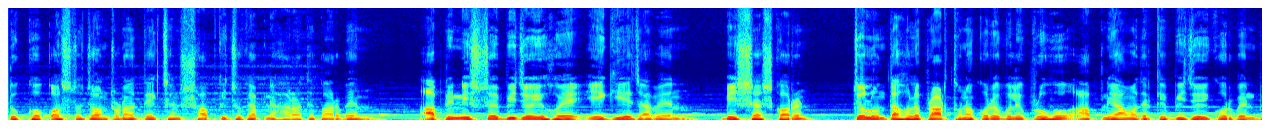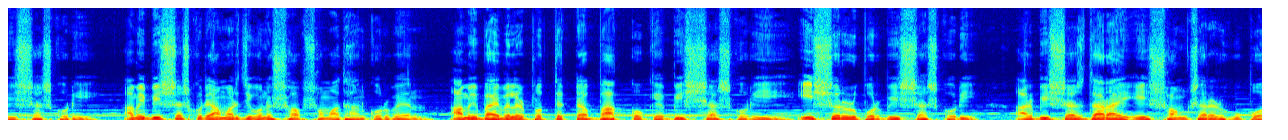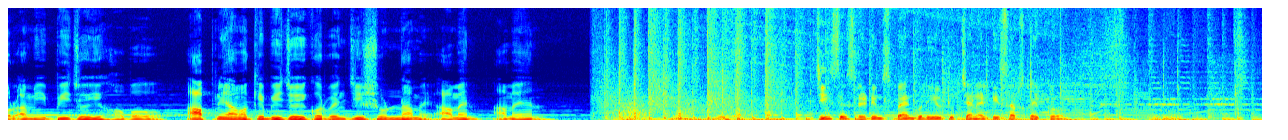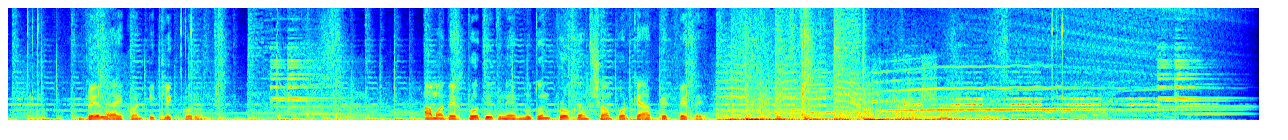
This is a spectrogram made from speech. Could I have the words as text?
দুঃখ, কষ্ট, যন্ত্রণা দেখছেন সব কিছুকে আপনি হারাতে পারবেন। আপনি নিশ্চয় বিজয়ী হয়ে এগিয়ে যাবেন। বিশ্বাস করেন? চলুন তাহলে প্রার্থনা করে বলি, প্রভু, আপনি আমাদেরকে বিজয়ী করবেন, বিশ্বাস করি। আমি বিশ্বাস করি আমার জীবনে সব সমাধান করবেন। আমি বাইবেলের প্রত্যেকটা বাক্যকে বিশ্বাস করি, ঈশ্বরের উপর বিশ্বাস করি, আর বিশ্বাস দ্বারাই এই সংসারের উপর আমি বিজয়ী হব। আপনি আমাকে বিজয়ী করবেন যিশুর নামে। Amen amen. Jesus redeems Bengali YouTube চ্যানেলটি সাবস্ক্রাইব করুন। বেল আইকনটি ক্লিক করুন। আমাদের প্রতিদিনের নতুন প্রোগ্রাম সম্পর্কে আপডেট পেতে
